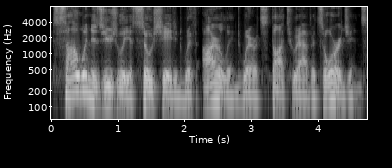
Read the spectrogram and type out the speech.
Samhain is usually associated with Ireland, where it's thought to have its origins,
